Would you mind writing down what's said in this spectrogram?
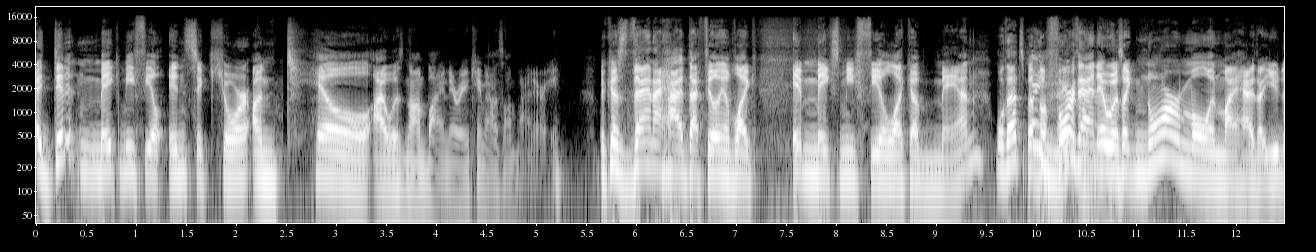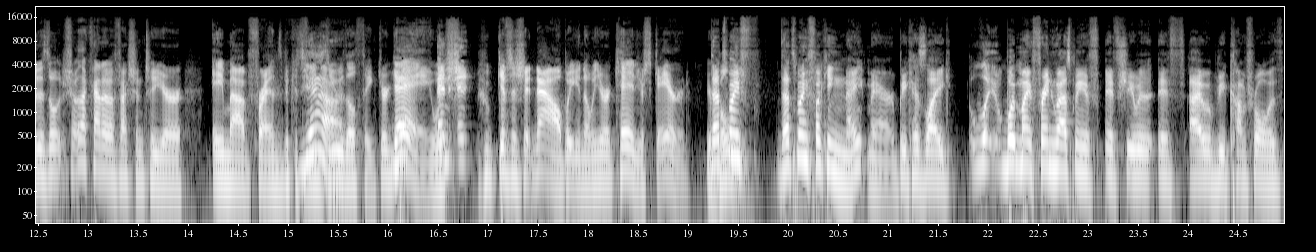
It didn't make me feel insecure until I was non-binary and came out as non-binary. Because then I had that feeling of like it makes me feel like a man. well. That's But my before then, nightmare. it was like normal in my head that you just don't show that kind of affection to your AMAB friends because if Yeah. you do, they'll think you're gay. Well, which and- who gives a shit now? But you know, when you're a kid, you're scared. You're that's my bullied. f- that's my fucking nightmare because like what my friend who asked me if, if she was if I would be comfortable with,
